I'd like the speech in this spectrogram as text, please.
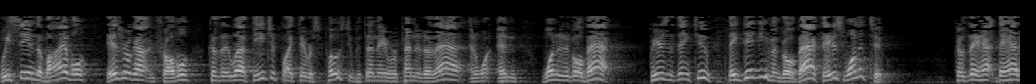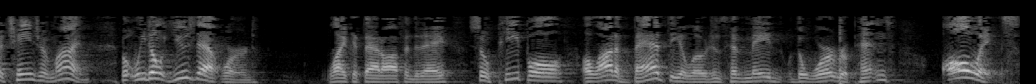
We see in the Bible, Israel got in trouble because they left Egypt like they were supposed to, but then they repented of that and, and wanted to go back. But here's the thing too. They didn't even go back. They just wanted to. Because they had, they had a change of mind. But we don't use that word like it that often today. So people, a lot of bad theologians have made the word repentance always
